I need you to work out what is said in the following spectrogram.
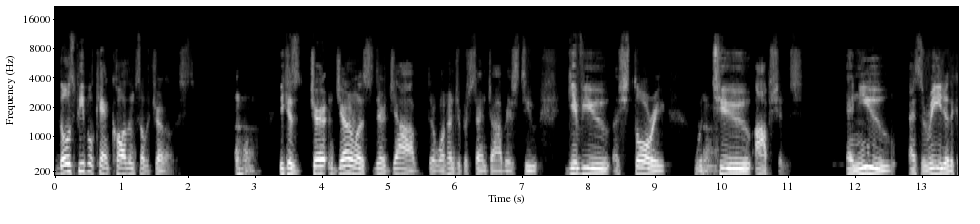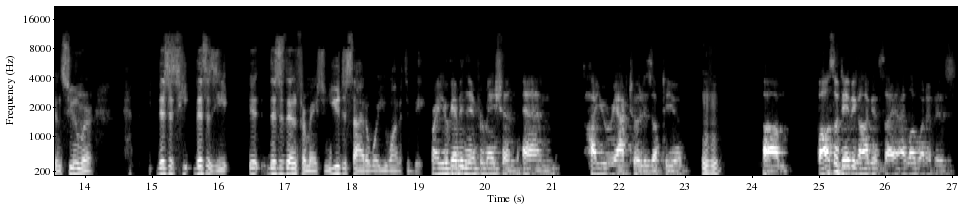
those people can't call themselves journalists. Mhm. because jur- journalists their job their 100% job is to give you a story with Mhm. two options and you as the reader the consumer this is this is it, this is the information you decide on what you want it to be right you're given the information and how you react to it is up to you Mhm. um but also david goggins i, I love one of his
